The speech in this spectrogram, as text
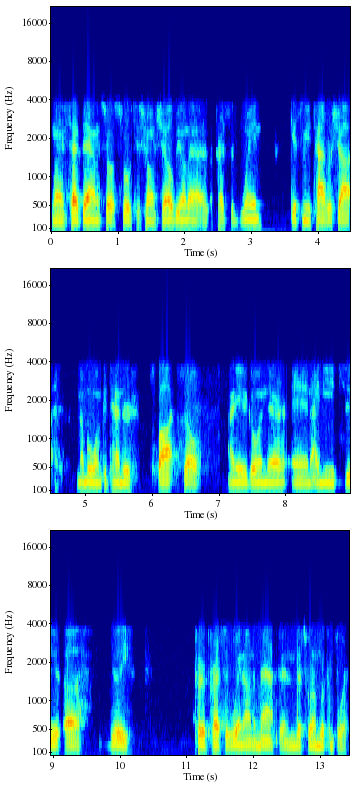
when I sat down and spoke to Sean Shelby on that impressive win. Gets me a title shot number one contender spot. So I need to go in there and I need to uh, really put a impressive win on the map, and that's what I'm looking for.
